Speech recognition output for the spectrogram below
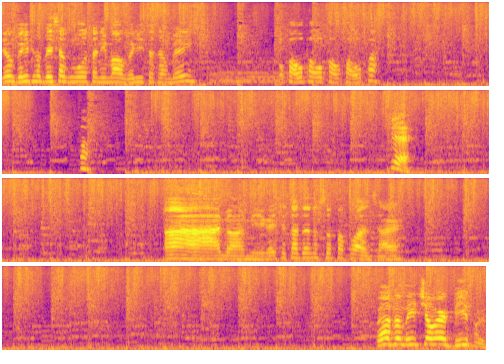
Deu um grito pra ver se algum outro animal grita também. Opa, opa, opa, opa, opa. Ah. É? Ah, meu amigo, aí você tá dando sopa pro azar. Provavelmente é o herbívoro.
